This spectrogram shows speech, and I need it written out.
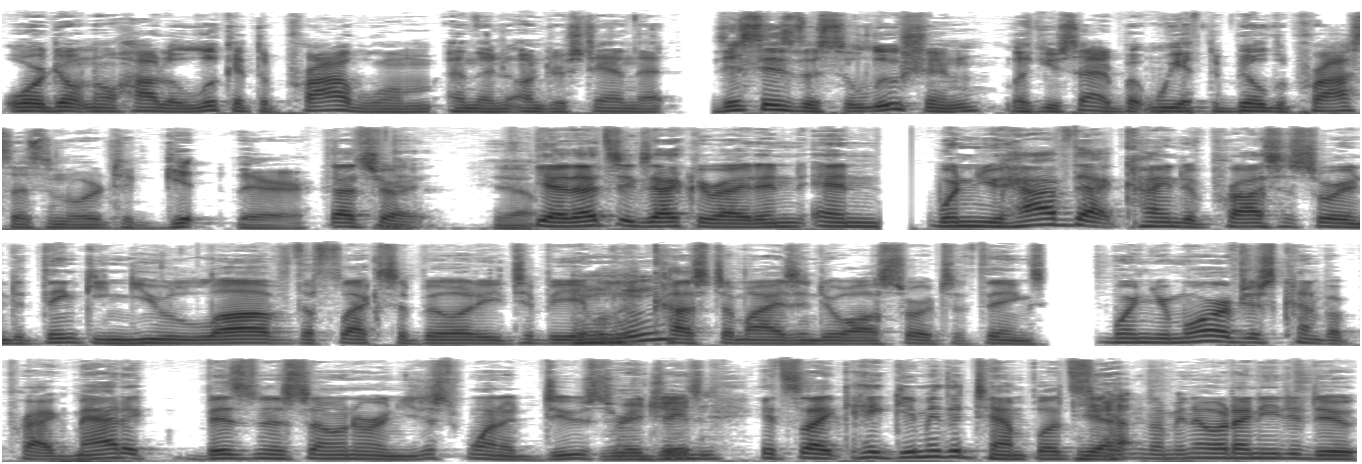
or don't know how to look at the problem and then understand that this is the solution, like you said, but we have to build the process in order to get there. That's right. Yeah. Yeah, that's exactly right. And and when you have that kind of process oriented thinking, you love the flexibility to be able Mhm. to customize and do all sorts of things. When you're more of just kind of a pragmatic business owner and you just want to do certain Rigid. things, it's like, hey, give me the templates. Yeah. Let me know what I need to do.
